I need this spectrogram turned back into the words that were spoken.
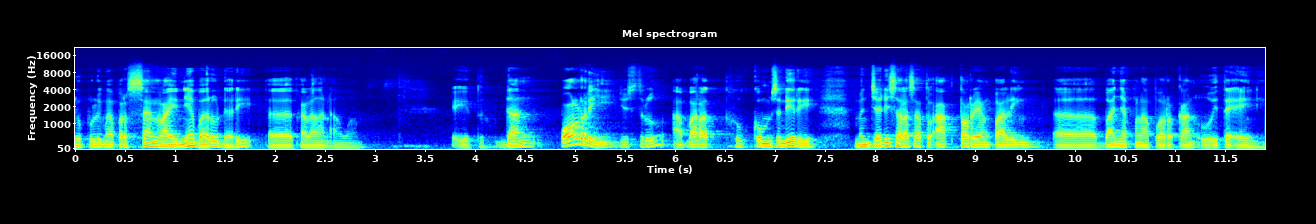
25% lainnya baru dari eh, kalangan awam. Kayak gitu. Dan Polri justru aparat hukum sendiri menjadi salah satu aktor yang paling eh, banyak melaporkan UU ITE ini,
